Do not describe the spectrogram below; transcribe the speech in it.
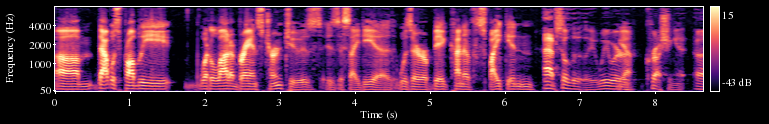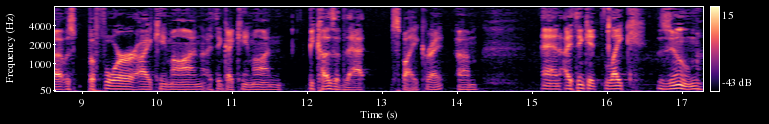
Um, that was probably what a lot of brands turn to is is this idea. Was there a big kind of spike in? Absolutely, we were Yeah. crushing it. Uh, it was before I came on. I think I came on because of that spike, right? Um, and I think it, like Zoom,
